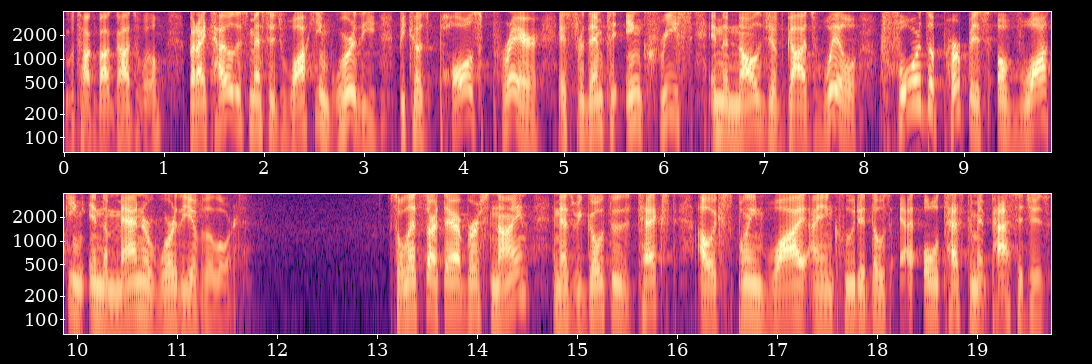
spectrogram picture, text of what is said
We'll talk about God's will. But I title this message Walking Worthy because Paul's prayer is for them to increase in the knowledge of God's will for the purpose of walking in the manner worthy of the Lord. So let's start there at verse 9. And as we go through the text, I'll explain why I included those Old Testament passages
